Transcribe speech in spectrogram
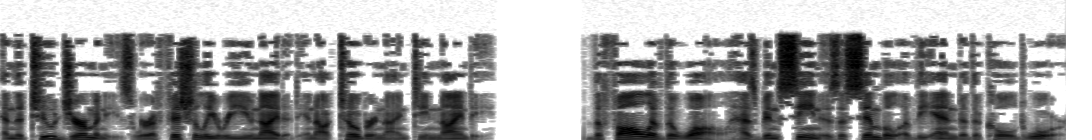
and the two Germanys were officially reunited in October 1990. The fall of the wall has been seen as a symbol of the end of the Cold War,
